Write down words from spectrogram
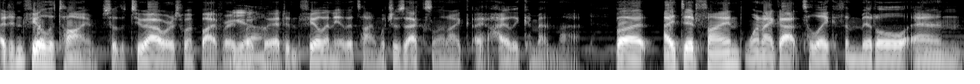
I didn't feel the time. So the two hours went by very Yeah. quickly. I didn't feel any of the time, which is excellent. I, I highly commend that. But I did find when I got to like the middle and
